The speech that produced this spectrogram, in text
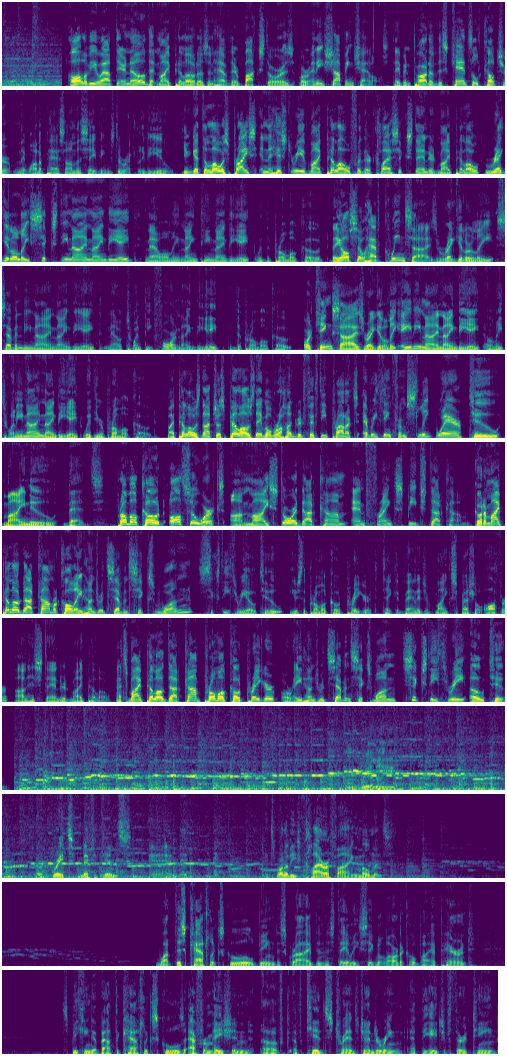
All of you out there know that My Pillow doesn't have their box stores or any shopping channels. They've been part of this canceled culture and they want to pass on the savings directly to you. You can get the lowest price in the history of My Pillow for their classic standard My Pillow, regularly $69.98, now only $19.98 with the promo code. They also have queen size, regularly $79.98, now $24.98 with the promo code, or king size, regularly $89.98, only $29.98 with your promo code. My Pillow is not just pillows, they have over 150 products, everything from sleepwear to my new beds. Promo code also works on mystore.com and frankspeech.com. Go to mypillow.com or call 800-761-6302. Use the promo code Prager to take advantage of Mike's special offer on his standard My Pillow. That's mypillow.com, promo code Prager or 800-761-6302. Really of great significance, and it, it, it's one of these clarifying moments. What this Catholic school being described in this Daily Signal article by a parent speaking about the Catholic school's affirmation of, of kids transgendering at the age of 13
